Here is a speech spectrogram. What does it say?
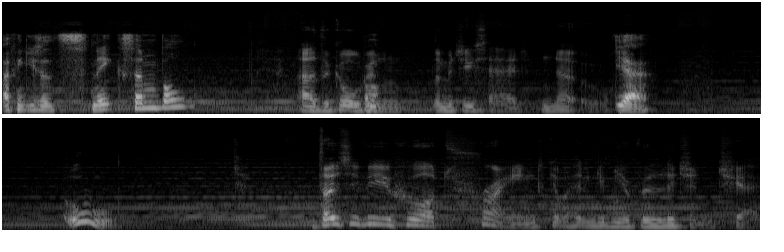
I think you said snake symbol. Uh the Gorgon, the Medusa head, no. Yeah. Ooh. Those of you who are trained, go ahead and give me a religion check.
